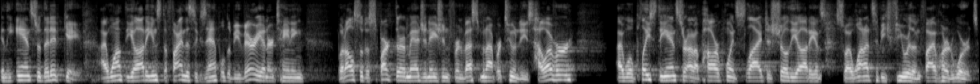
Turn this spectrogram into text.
and the answer that it gave. I want the audience to find this example to be very entertaining, but also to spark their imagination for investment opportunities. However, I will place the answer on a PowerPoint slide to show the audience, so I want it to be fewer than 500 words.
